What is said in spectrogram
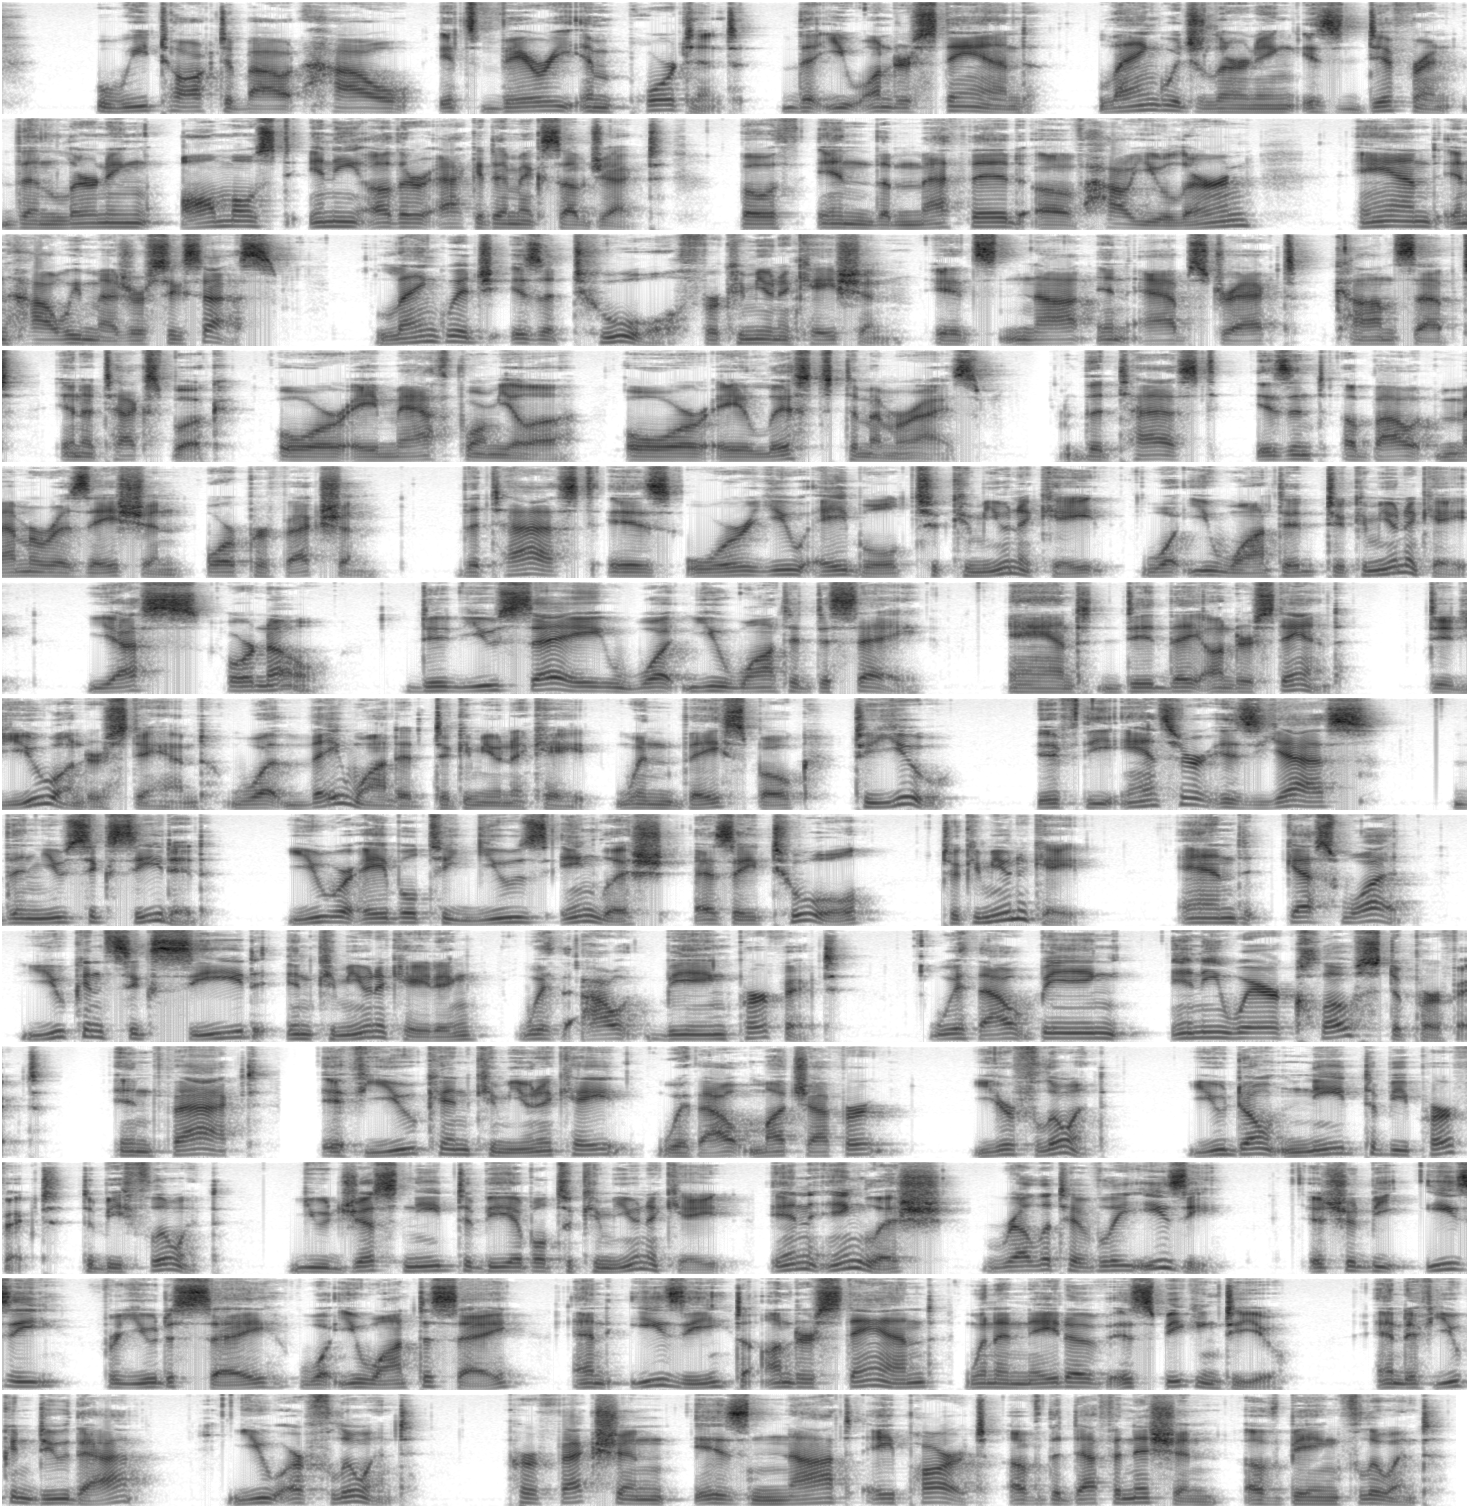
We talked about how it's very important that you understand language learning is different than learning almost any other academic subject, both in the method of how you learn and in how we measure success. Language is a tool for communication. It's not an abstract concept in a textbook or a math formula or a list to memorize. The test isn't about memorization or perfection. The test is were you able to communicate what you wanted to communicate? Yes or no? Did you say what you wanted to say? And did they understand? Did you understand what they wanted to communicate when they spoke to you? If the answer is yes, then you succeeded. You were able to use English as a tool to communicate. And guess what? you can succeed in communicating without being perfect, without being anywhere close to perfect. In fact, if you can communicate without much effort, you're fluent. You don't need to be perfect to be fluent. You just need to be able to communicate in English relatively easy. It should be easy for you to say what you want to say and easy to understand when a native is speaking to you. And if you can do that, you are fluent. Perfection is not a part of the definition of being fluent.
